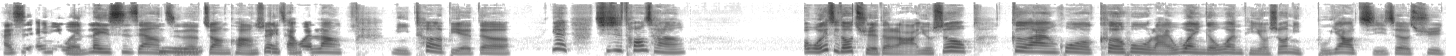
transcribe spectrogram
还是 anyway 类似这样子的状况，嗯、所以才会让你特别的。因为其实通常我一直都觉得啦，有时候个案或客户来问一个问题，有时候你不要急着去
